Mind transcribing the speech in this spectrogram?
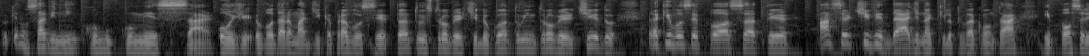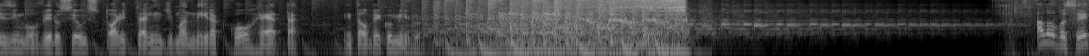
porque não sabe nem como começar. Hoje eu vou dar uma dica para você, tanto extrovertido quanto introvertido, para que você possa ter assertividade naquilo que vai contar e possa desenvolver o seu storytelling de maneira correta. Então vem comigo. Alô você,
